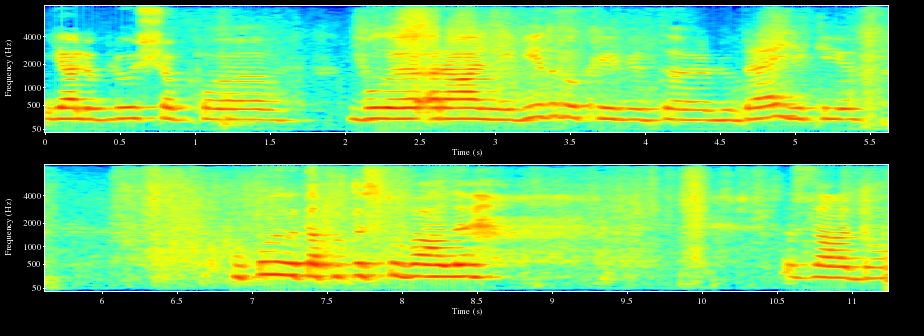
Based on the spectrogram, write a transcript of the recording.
Я люблю, щоб е, були реальні відгуки від е, людей, які купили та протестували. Ззаду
